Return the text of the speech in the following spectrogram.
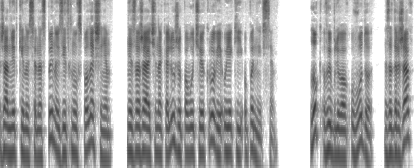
Жан відкинувся на спину зітхнув з полегшенням, незважаючи на калюжу павучої крові, у якій опинився. Лок виблював у воду, задрижав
